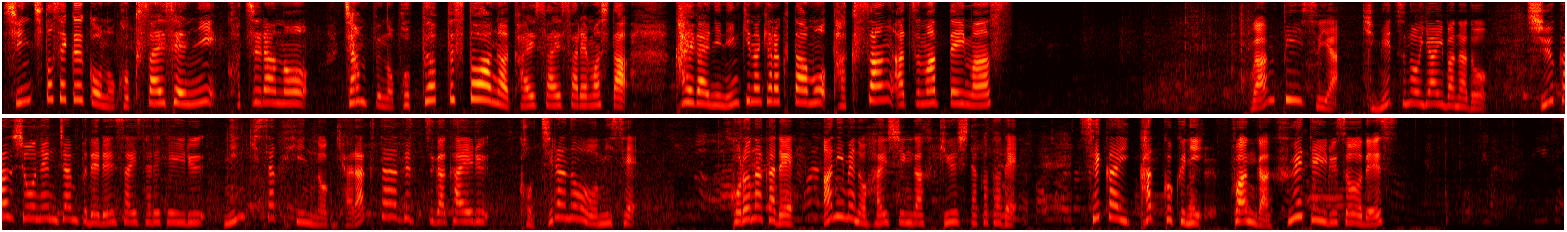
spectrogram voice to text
新千歳空港の国際線にこちらのジャンプのポップアップストアが開催されました。海外に人気なキャラクターもたくさん集まっています。ワンピースや鬼滅の刃など週刊少年ジャンプで連載されている人気作品のキャラクターグッズが買えるこちらのお店コロナ禍でアニメの配信が普及したことで世界各国にファンが増えているそうです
